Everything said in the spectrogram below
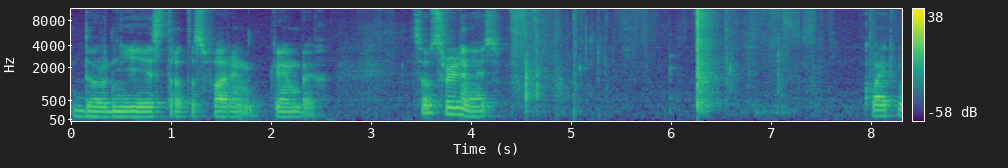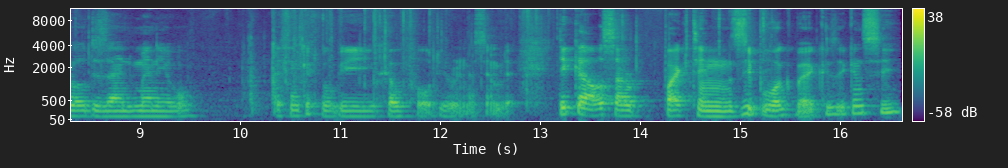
Dornier Stratospheric GmbH. So it's really nice. Quite well designed manual. I think it will be helpful during assembly. Decals are packed in Ziploc bag as you can see.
